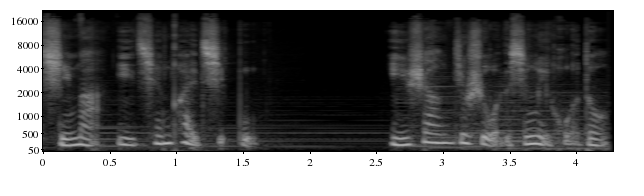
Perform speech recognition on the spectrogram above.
起码一千块起步。以上就是我的心理活动。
